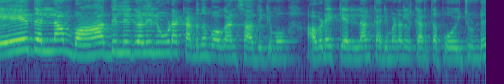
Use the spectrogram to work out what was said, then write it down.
ഏതെല്ലാം വാതിലുകളിലൂടെ കടന്നു പോകാൻ സാധിക്കുമോ അവിടേക്കെല്ലാം കരിമണൽ കർത്ത പോയിട്ടുണ്ട്.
